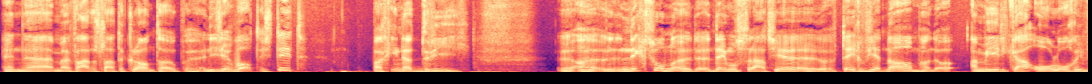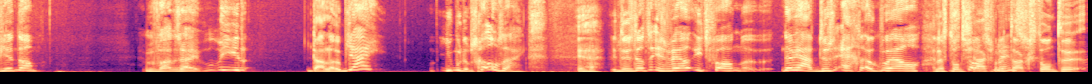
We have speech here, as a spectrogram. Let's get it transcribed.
En eh, mijn vader slaat de krant open. En die zegt: Wat is dit? Pagina 3. Nixon-demonstratie tegen Vietnam. De Amerika-oorlog in Vietnam. En mijn vader zei: "Wie- Daar loop jij. Je moet op school zijn. Ja. Dus dat is wel iets van. eh, Nou ja, dus echt ook wel. En dan stond Sjaak van der Tak stond te,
